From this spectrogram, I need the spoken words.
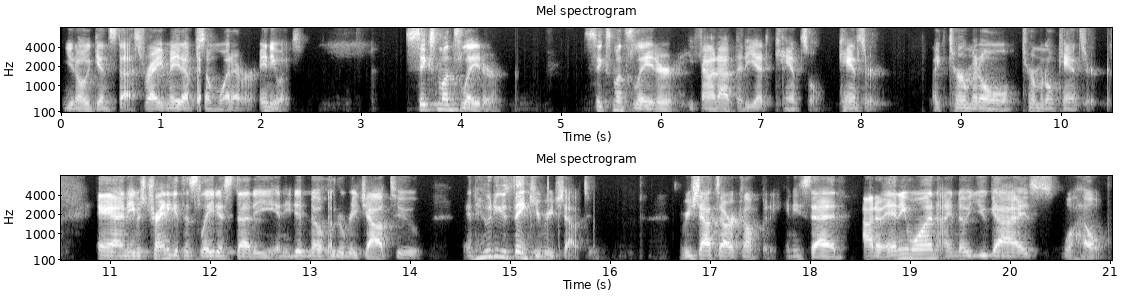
you know, against us, right? Made up some whatever. Anyways, six months later, six months later, he found out that he had cancel, cancer, like terminal, terminal cancer. And he was trying to get this latest study and he didn't know who to reach out to. And who do you think he reached out to? reached out to our company and he said, out of anyone, I know you guys will help.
